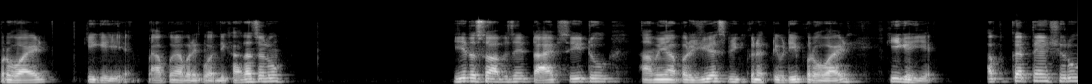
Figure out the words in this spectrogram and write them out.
प्रोवाइड की गई है। मैं आपको यहाँ पर एक बार दिखाता चलूँ। ये दोस्तों आप देखें टाइप सी टू हमें यहाँ पर यूएसबी की कनेक्टिविटी प्रोवाइड की गई है। अब करते हैं शुरू।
